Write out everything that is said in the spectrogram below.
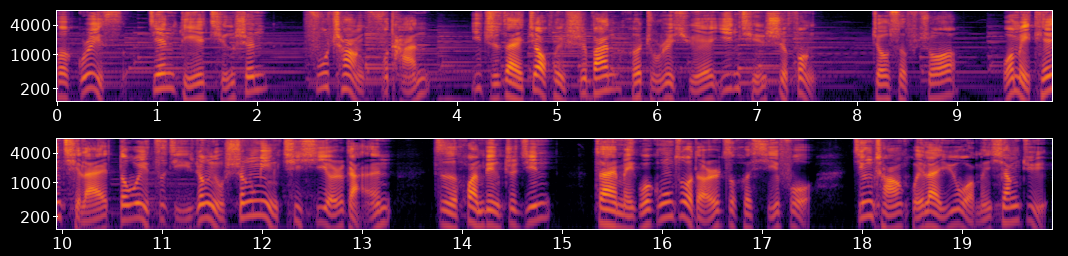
和 Grace 间谍情深，夫唱妇弹，一直在教会诗班和主日学殷勤侍奉。Joseph 说。我每天起来都为自己仍有生命气息而感恩。自患病至今，在美国工作的儿子和媳妇经常回来与我们相聚，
